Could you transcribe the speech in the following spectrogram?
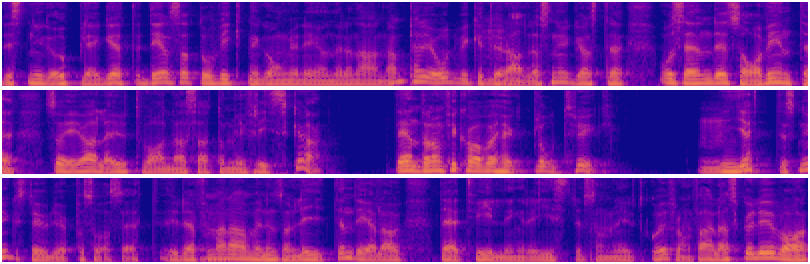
det snygga upplägget. Dels att då viktnedgången är under en annan period, vilket är Mm. det allra snyggaste. Och sen, det sa vi inte, så är ju alla utvalda så att de är friska. Det enda de fick ha var högt blodtryck. Är en Mm. jättesnygg studie på så sätt. Det är därför man använder en sån liten del av det här tvillingregistret som den utgår ifrån. För alla skulle ju vara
